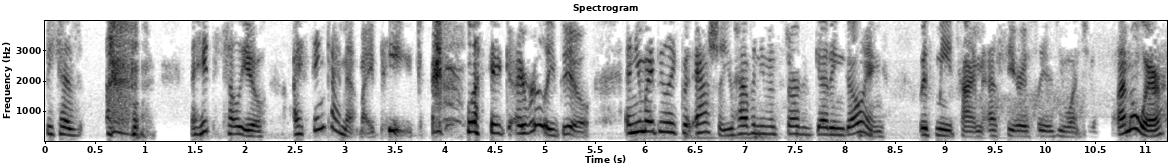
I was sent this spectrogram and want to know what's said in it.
because I hate to tell you, I think I'm at my peak. like, I really do. And you might be like, but Ashley, you haven't even started getting going with me time as seriously as you want to. I'm aware.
